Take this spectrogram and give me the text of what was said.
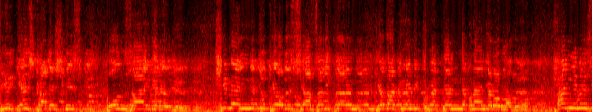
bir genç kardeşimiz bonsai'den öldü. Kim elini tutuyordu siyasal iktidarın ya da güvenlik kuvvetlerinin de buna engel olmadı. Hangimiz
